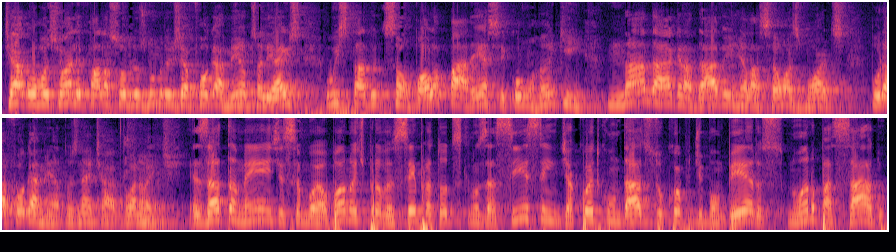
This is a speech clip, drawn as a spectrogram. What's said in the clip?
Tiago Rossioli fala sobre os números de afogamentos. Aliás, o estado de São Paulo aparece com um ranking nada agradável em relação às mortes por afogamentos, né, Tiago? Boa noite. Exatamente, Samuel. Boa noite para você e para todos que nos assistem. De acordo com dados do Corpo de Bombeiros, no ano passado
